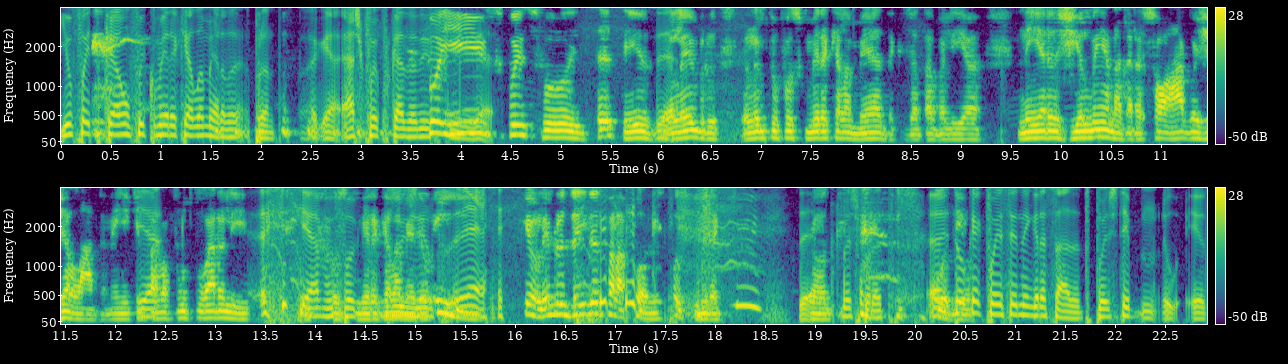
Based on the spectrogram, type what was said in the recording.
E eu, feito cão, fui comer aquela merda. Pronto, yeah, acho que foi por causa disso. Foi que, yeah. isso, pois foi, de certeza. É. Eu lembro, eu lembro que tu fosse comer aquela merda que já tava ali, ó, nem era gelo nem era nada, era só água gelada, né? E aquilo Yeah. tava a flutuar ali. Yeah, tu fosse comer aquela merda. É. Eu lembro de ainda de falar, pô, se fosse comer aqui. Pronto. Mas pronto. Ah, então o que é que foi a cena engraçada? Depois, tipo, eu- eu-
